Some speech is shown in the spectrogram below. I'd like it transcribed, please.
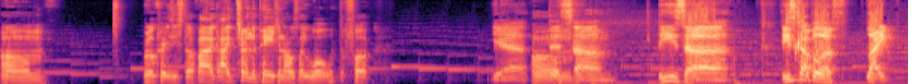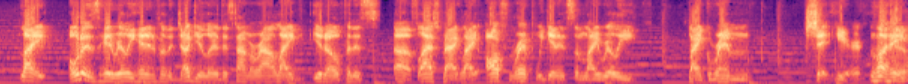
Um, real crazy stuff. I I turned the page and I was like, whoa, what the fuck? yeah, Um, this um these uh these couple of like like Oda's hit really hitting for the jugular this time around. Like you know, for this uh flashback, like off rip, we get in some like really like grim shit here. Like Yeah.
